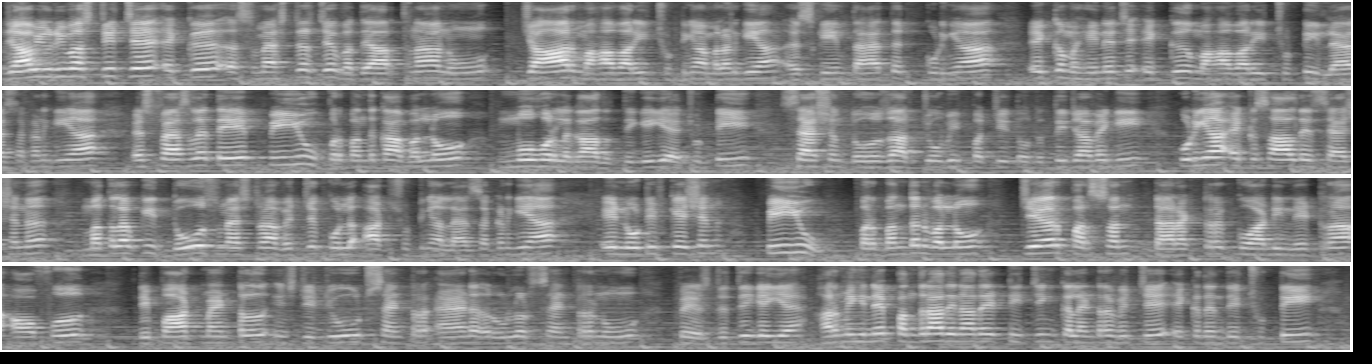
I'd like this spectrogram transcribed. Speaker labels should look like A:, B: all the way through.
A: Punjab university 'ਚ ਇੱਕ semester 'ਚ ਵਿਦਿਆਰਥਣਾਂ ਨੂੰ ਚਾਰ ਮਾਹਵਾਰੀ ਛੁੱਟੀਆਂ ਮਿਲਣਗੀਆਂ। ਇਸ ਸਕੀਮ ਤਹਿਤ ਕੁੜੀਆਂ ਇੱਕ ਮਹੀਨੇ 'ਚ ਇੱਕ ਮਾਹਵਾਰੀ ਛੁੱਟੀ ਲੈ ਸਕਣਗੀਆਂ। ਇਸ ਫੈਸਲੇ ਤੇ ਪੀਯੂ ਪ੍ਰਬੰਧਕਾਂ ਵੱਲੋਂ ਮੋਹਰ ਲਗਾ ਦਿੱਤੀ ਗਈ ਹੈ। ਛੁੱਟੀ ਸੈਸ਼ਨ 2024-25 ਤੋਂ ਦਿੱਤੀ ਜਾਵੇਗੀ। ਕੁੜੀਆਂ 1 ਸਾਲ ਦੇ ਸੈਸ਼ਨ, ਮਤਲਬ ਕਿ 2 ਸਮੈਸਟਰਾਂ ਵਿੱਚ ਕੁੱਲ 8 ਛੁੱਟੀਆਂ ਲੈ ਸਕਣਗੀਆਂ। ਇਹ ਨੋਟੀਫਿਕੇਸ਼ਨ ਪੀਯੂ ਪ੍ਰਬੰਧਨ ਵੱਲੋਂ chairperson director ਕੋਆਰਡੀਨੇਟਰਾਂ of departmental institute centre and rural centre ਨੂੰ ਭੇਜ ਦਿੱਤੀ ਗਈ ਹੈ। ਹਰ ਮਹੀਨੇ 15 ਦਿਨਾਂ ਦੇ ਟੀਚਿੰਗ ਕੈਲੰਡਰ ਵਿੱਚ ਇੱਕ ਦਿਨ ਦੀ ਛੁੱਟੀ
